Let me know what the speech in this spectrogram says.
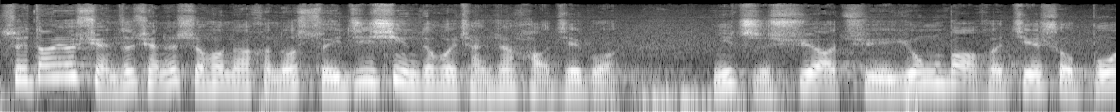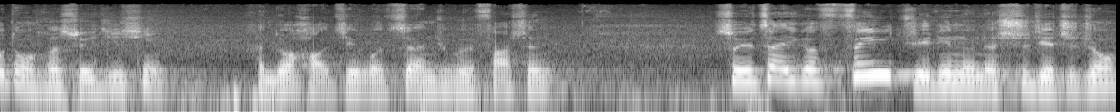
所以，当有选择权的时候呢，很多随机性都会产生好结果。你只需要去拥抱和接受波动和随机性，很多好结果自然就会发生。所以，在一个非决定论的世界之中，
